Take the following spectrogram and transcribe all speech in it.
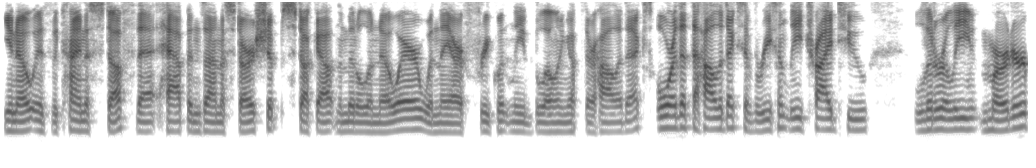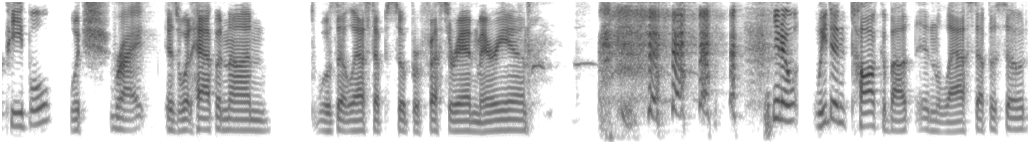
you know is the kind of stuff that happens on a starship stuck out in the middle of nowhere when they are frequently blowing up their holodecks, or that the holodecks have recently tried to literally murder people, which Right. is what happened on what was that last episode, Professor Anne Marianne. you know, we didn't talk about in the last episode,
